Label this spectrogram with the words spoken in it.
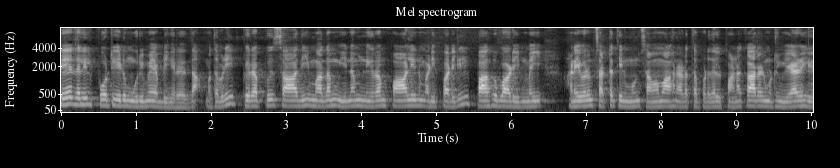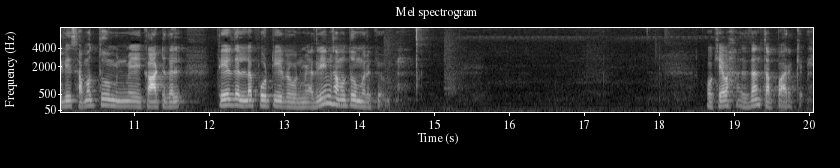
தேர்தலில் போட்டியிடும் உரிமை அப்படிங்கிறது தான். மற்றபடி பிறப்பு சாதி மதம் இனம் நிறம் பாலினம் அடிப்படையில் பாகுபாடின்மை அனைவரும் சட்டத்தின் முன் சமமாக நடத்தப்படுதல் பணக்காரர் மற்றும் ஏழைகளிடையே சமத்துவமின்மையை காட்டுதல் தேர்தலில் போட்டியிடுற உண்மை. அதுலேயும் சமத்துவம் இருக்குது ஓகேவா அதுதான் தப்பாக இருக்குது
